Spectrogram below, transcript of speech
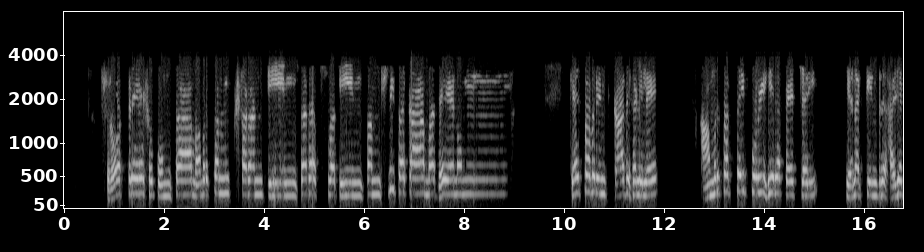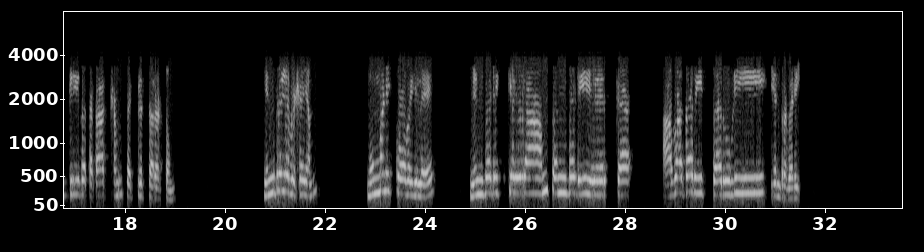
श्रोत्रेषु पुंसाममृतम् क्षरन्तीम् सरस्वतीम् संश्रितकामधेनुम् கேட்பவரின் காதுகளிலே அமிர்தத்தை பொழிகிற பேச்சை எனக்கின்று ஹயக்ரீவ கட்டாட்சம் பெற்றுத் தரட்டும் இன்றைய விஷயம் மும்மணி கோவையிலே நின்படிக்கெல்லாம் தன்படி ஏற்க அவதரித்தருளி என்ற வரி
